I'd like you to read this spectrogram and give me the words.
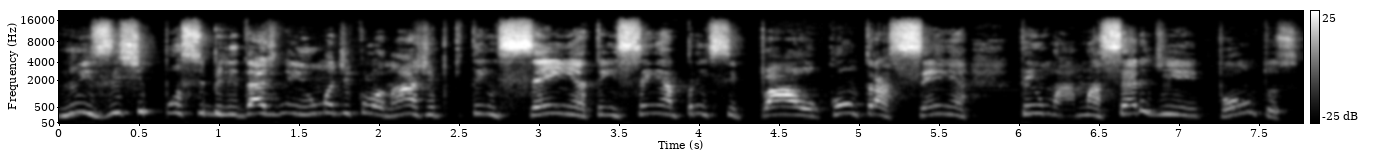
não existe possibilidade nenhuma de clonagem, porque tem senha, tem senha principal, contrassenha, tem uma, uma série de pontos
